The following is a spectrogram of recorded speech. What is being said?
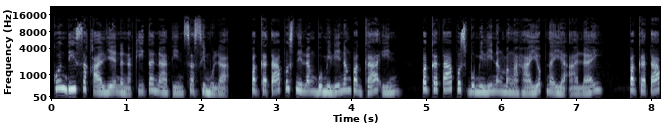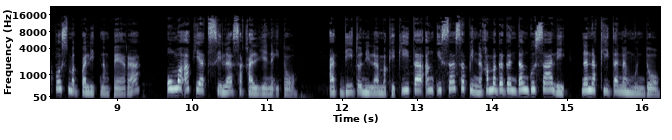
kundi sa kalye na nakita natin sa simula. Pagkatapos nilang bumili ng pagkain, pagkatapos bumili ng mga hayop na iaalay, pagkatapos magpalit ng pera, umaakyat sila sa kalye na ito at dito nila makikita ang isa sa pinakamagagandang gusali na nakita ng mundo,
